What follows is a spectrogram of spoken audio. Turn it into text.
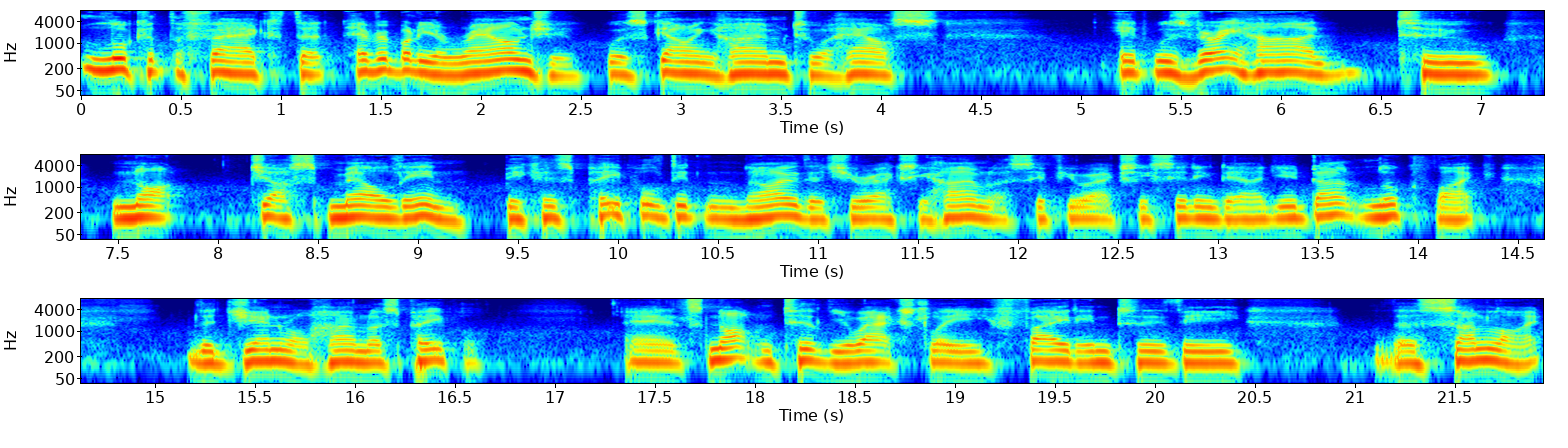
look at the fact that everybody around you was going home to a house, it was very hard to not just meld in because people didn't know that you're actually homeless if you were actually sitting down. You don't look like the general homeless people. And it's not until you actually fade into the the sunlight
